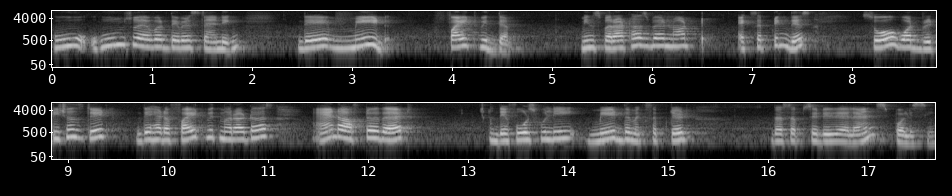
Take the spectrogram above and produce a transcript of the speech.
who whomsoever they were standing they made fight with them means marathas were not accepting this so what britishers did they had a fight with marathas and after that they forcefully made them accepted the subsidiary alliance policy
